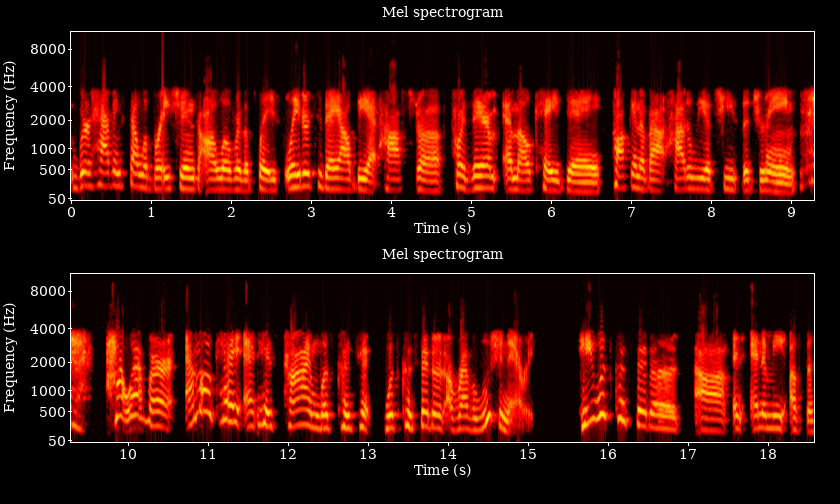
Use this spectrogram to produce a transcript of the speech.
we're having celebrations all over the place. Later today, I'll be at Hofstra for their MLK Day, talking about how do we achieve the dream. However, MLK at his time was con- was considered a revolutionary. He was considered uh, an enemy of the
